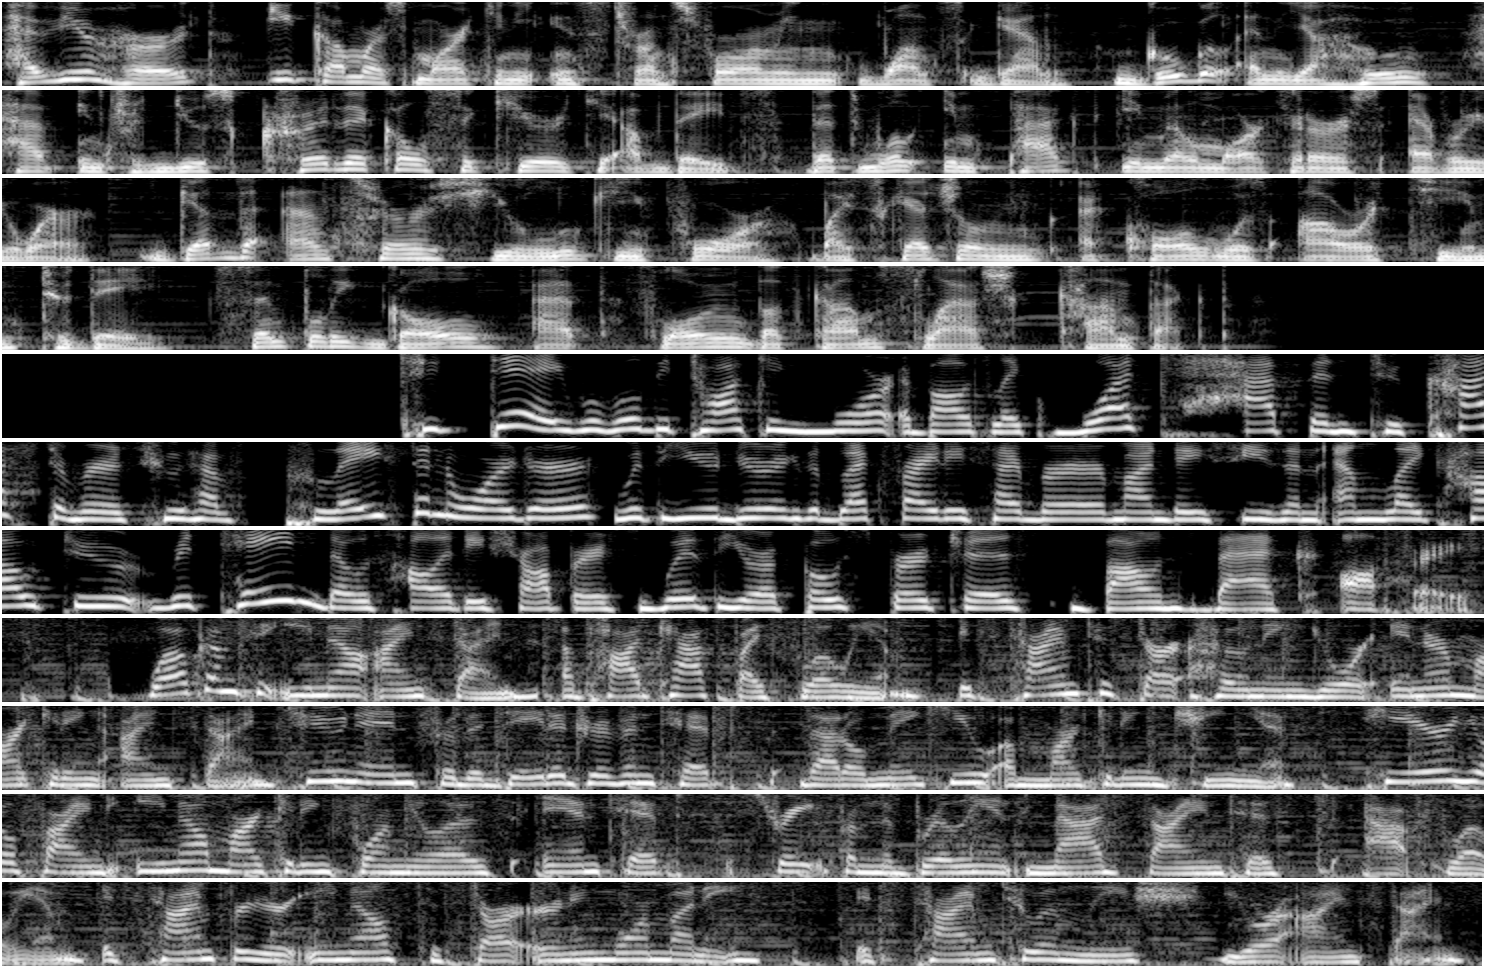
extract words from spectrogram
Have you heard? E commerce marketing is transforming once again. Google and Yahoo have introduced critical security updates that will impact email marketers everywhere. Get the answers you're looking for by scheduling a call with our team today. Simply go at flowium.com slash contact. Today we will be talking more about like what happened to customers who have placed an order with you during the Black Friday Cyber Monday season and like how to retain those holiday shoppers with your post-purchase bounce back offers. Welcome to Email Einstein, a podcast by Flowium. It's time to start honing your inner marketing Einstein. Tune in for the data-driven tips that'll make you a marketing genius. Here you'll find email marketing formulas and tips straight from the brilliant brilliant mad scientists at Flowium. It's time for your emails to start earning more money. It's time to unleash your Einstein.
